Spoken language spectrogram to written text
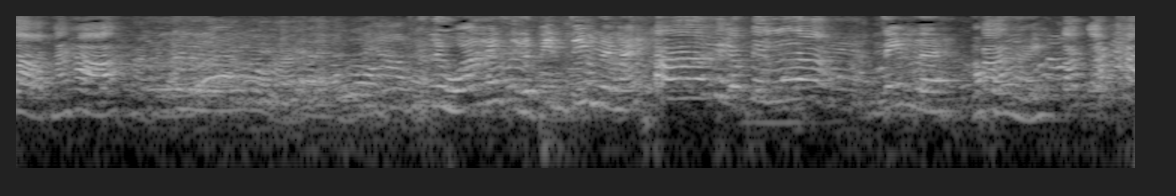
ลากนะคะ หรือว่าให้ศิลปินจิ้มเลยไหมอ่าศิลปินเลือกจิ้มเลย เอาคนไหนรักรักใคร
